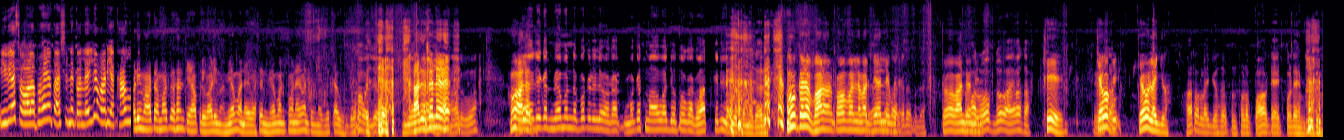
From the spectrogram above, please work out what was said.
ઈ વેચવા વાળા ભાઈ હતા અશ્વિને કહ્યું લઈ લે વાડીએ ખાવું વાડીમાં આટા મારતા છે ને તે આપણી વાડીમાં મહેમાન આવ્યા છે ને મહેમાન કોણ આવ્યા ને તમને બતાવું જો, સારું છે ને હો. હાલે? હકીકત જ મહેમાનને પકડી લેવા કાક મગજમાં આવવા જો તો કાક વાત કરી દે તમે ત્યારે. હું કરે ભાણો ને કોમલ ને મારી બેન ને બધા. તો વાંધો નહીં. રોપ જોવા આવ્યા હતા? ઠીક. કેવો કેવો લાગ્યો? સારો લાગ્યો છે પણ થોડોક ભાવ ટાઈટ પડે એમ કીધું.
